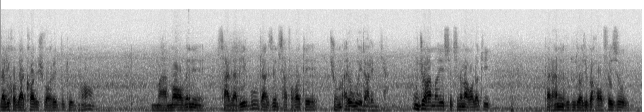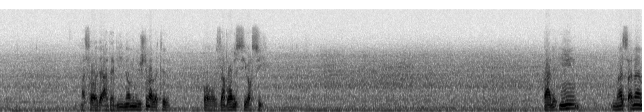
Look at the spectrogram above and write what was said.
ولی خب در کارش وارد بود و اینها معاون سردبیر بود در ضمن صفحات جمعه رو او اداره می‌کرد. اونجا هم یه سلسله مقالاتی در همین حدود به حافظ و مسائل ادبی اینا می نوشتیم البته با زبان سیاسی. بله این مثلا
